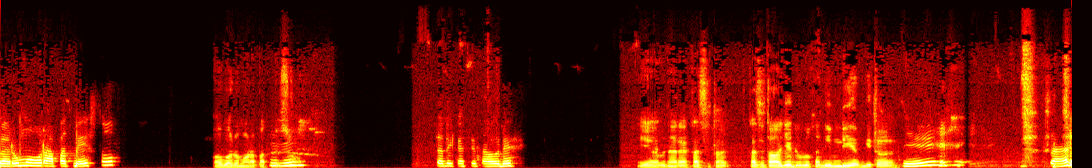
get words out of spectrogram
Baru mau rapat besok. Oh, baru mau rapat besok. Tadi kasih tahu deh. Iya, benar ya. Kasih tahu, kasih tahu aja dulu kan, diem-diem gitu. Bentar.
